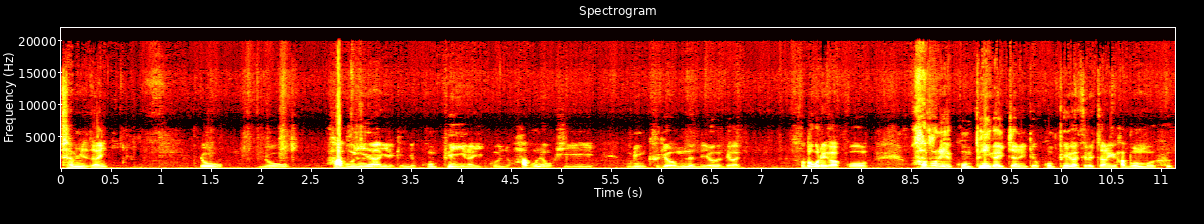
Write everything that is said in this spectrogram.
참니다. 요, 요 화분이나 이렇게 이제 곰팡이나 있고 이제 화분에 혹시 우린 그게 없는데 여기 내가 소독을 해갖고 화분에 곰팡이가 있잖아요. 이렇게 곰팡이가 들었잖아요. 화분 뭐 흙,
